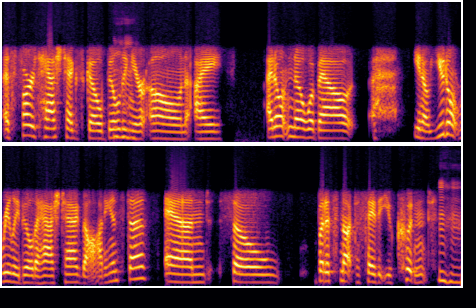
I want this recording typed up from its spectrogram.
as far as hashtags go, building mm-hmm. your own, I I don't know about, you know, you don't really build a hashtag, the audience does. And so, but it's not to say that you couldn't. Mm-hmm.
